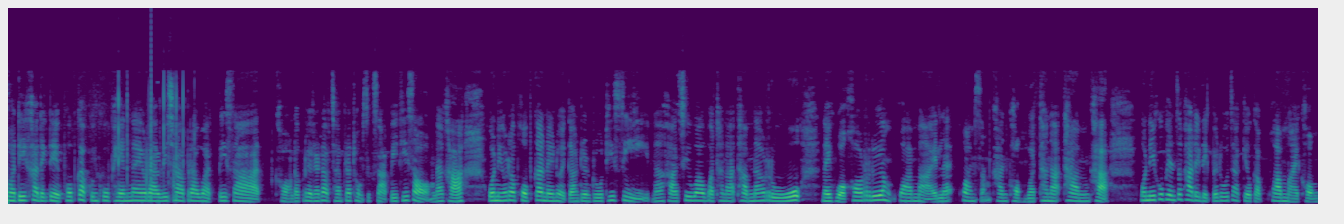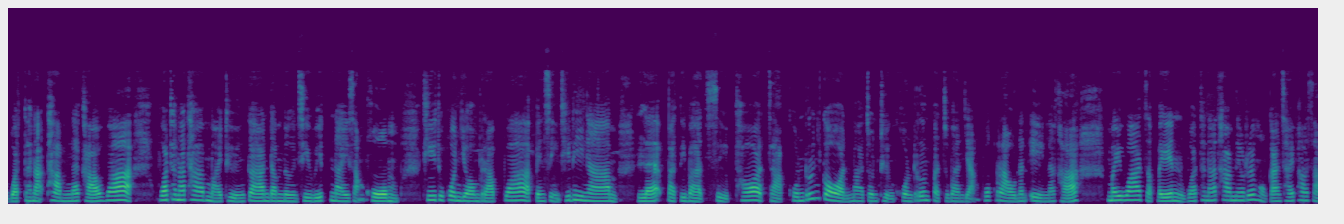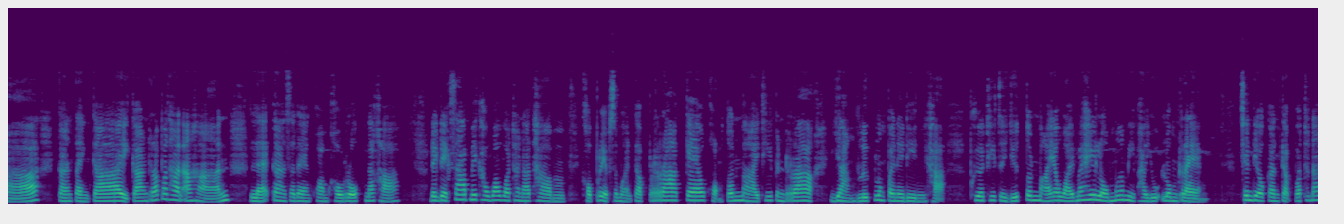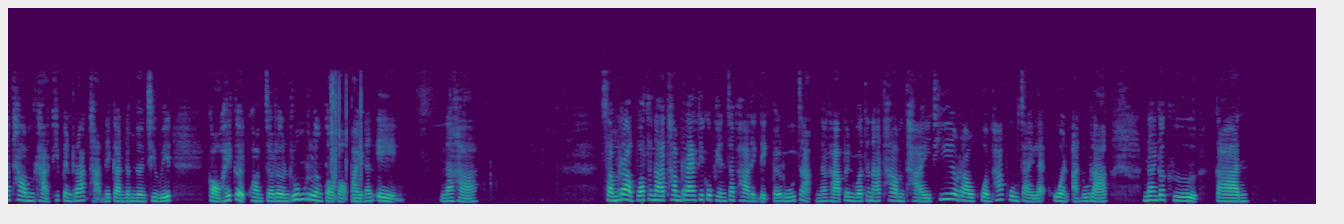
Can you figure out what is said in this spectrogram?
สวัสดีค่ะเด็กๆ พบกับคุณครูเพนในรายวิชาประวัติศาสตร์ ของนักเรียนระดับชั้นประถมศึกษาปีที่ 2 นะคะ วันนี้เราพบกันในหน่วยการเรียนรู้ที่ 4 นะคะ ชื่อว่าวัฒนธรรมน่ารู้ ในหัวข้อเรื่องความหมายและความสำคัญของวัฒนธรรมค่ะ วันนี้ครูเพนจะพาเด็กๆ ไปรู้จักเกี่ยวกับความหมายของวัฒนธรรมนะคะว่า วัฒนธรรมหมายถึงการดำเนินชีวิตในสังคม ที่ทุกคนยอมรับว่าเป็นสิ่งที่ดีงาม และปฏิบัติสืบทอดจากคนรุ่นก่อนมาจนถึงคนรุ่นปัจจุบันอย่างพวกเรานั่นเองนะคะ ไม่ว่าจะเป็นวัฒนธรรมในเรื่องของการใช้ภาษา การแต่งกาย การรับประทานอาหาร และการแสดงความเคารพนะคะ เด็กๆทราบไหมคะว่าวัฒนธรรม เขาเปรียบเสมือนกับรากแก้วของต้นไม้ที่เป็นรากอย่างลึกลงไปในดินค่ะ เพื่อที่จะยึดต้นไม้เอาไว้ไม่ให้ล้มเมื่อมีพายุลมแรง เช่นเดียวกันกับวัฒนธรรมค่ะ ที่เป็นรากฐานในการดำเนินชีวิต ก่อให้เกิดความเจริญรุ่งเรืองต่อๆไปนั่นเองนะคะ สำหรับวัฒนธรรมแรกที่ครูเพนจะพาเด็กๆ ไปรู้จักนะคะ เป็นวัฒนธรรมไทยที่เราควรภาคภูมิใจและควรอนุรักษ์ นั่นก็คือการ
